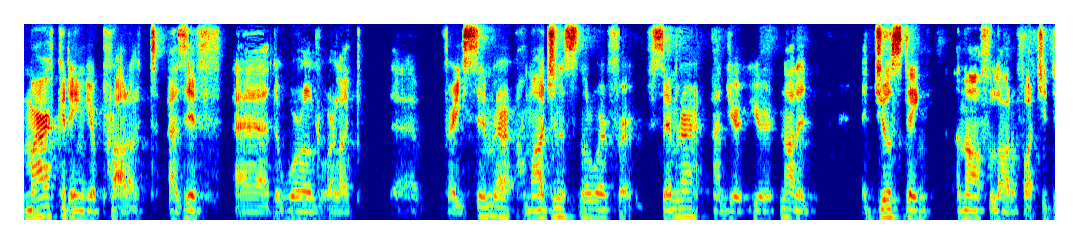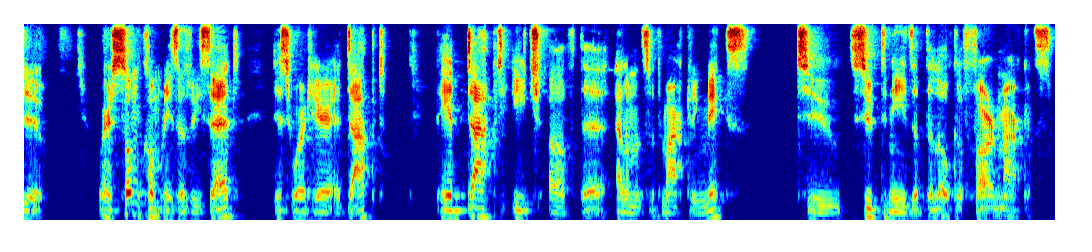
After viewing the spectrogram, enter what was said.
marketing your product as if uh, the world were like uh, very similar, homogenous, another word for similar, and you're you're not adjusting an awful lot of what you do. Whereas some companies, as we said, this word here, adapt, they adapt each of the elements of the marketing mix to suit the needs of the local foreign markets.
